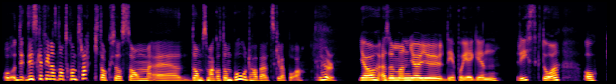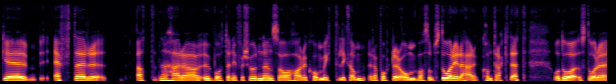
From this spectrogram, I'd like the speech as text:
Och det, det, ska finnas något kontrakt också som eh, de som har gått ombord har behövt skriva på, eller hur? Ja, alltså man gör ju det på egen risk då. Och eh, efter att den här eh, ubåten är försvunnen så har det kommit liksom, rapporter om vad som står i det här kontraktet. Och då står det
